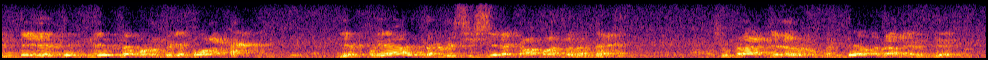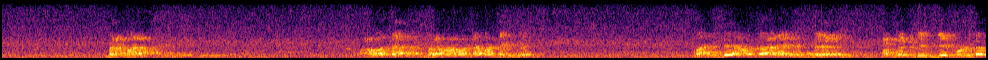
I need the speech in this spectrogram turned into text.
இந்தியத்து தீர்த்தம் விடுறதுக்கு போறான் எப்படியாவது தன்னுடைய சிஷியனை காப்பாற்றணும்னு சுக்கராச்சாரியர் வந்து அவதாரம் எடுத்து பிரம்மணம் அவதார பிரம்மணம்னா வண்டிக்கு பேர் வந்து அவதாரம் எடுத்து அந்த திண்டிக்குள்ள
